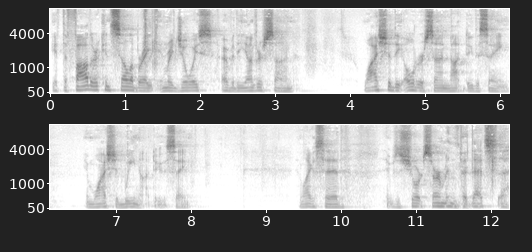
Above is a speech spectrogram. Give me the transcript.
If the father can celebrate and rejoice over the younger son, why should the older son not do the same? And why should we not do the same? And like I said, it was a short sermon, but that's, uh,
